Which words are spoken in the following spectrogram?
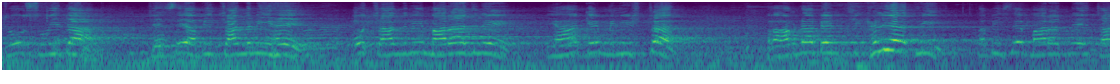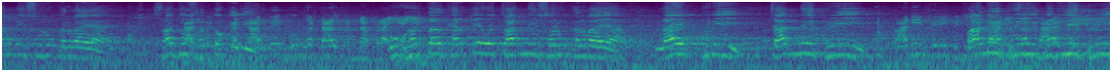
जो सुविधा जैसे अभी चांदनी है वो चांदनी महाराज ने यहाँ के मिनिस्टर भावना बेन चिखलिया थी तभी से महाराज ने चांदनी शुरू करवाया है साधु संतों के लिए। भूख हड़ताल करना पड़ा भूख हड़ताल करके वो चांदनी शुरू करवाया। लाइट फ्री चांदनी फ्री पानी फ्री पानी फ्री बिजली फ्री।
